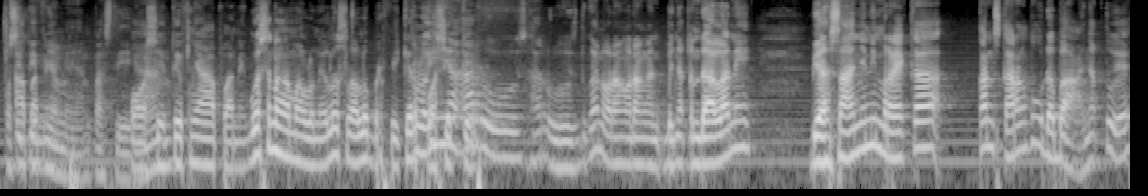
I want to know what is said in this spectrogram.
positifnya men pasti kan Positifnya apa nih? Gue seneng sama lu nih, lu selalu berpikir kalau iya positif. harus harus itu kan orang-orang banyak kendala nih biasanya nih mereka kan sekarang tuh udah banyak tuh ya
